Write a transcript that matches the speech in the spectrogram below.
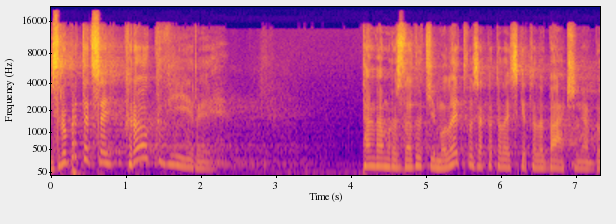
зробити цей крок віри. Там вам роздадуть і молитву за католицьке телебачення, бо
